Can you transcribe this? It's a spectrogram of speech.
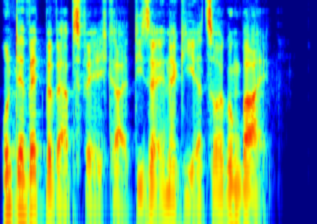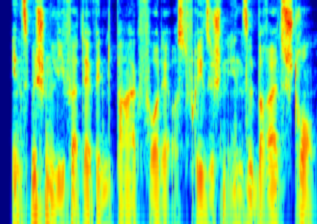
und der Wettbewerbsfähigkeit dieser Energieerzeugung bei. Inzwischen liefert der Windpark vor der ostfriesischen Insel bereits Strom.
